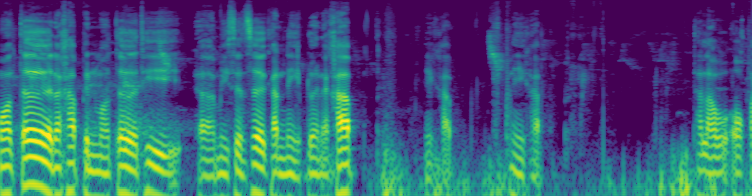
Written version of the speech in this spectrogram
มอเตอร์นะครับเป็นมอเตอร์ที่มีเซ็นเซอร์กันหนีบด้วยนะครับนี่ครับนี่ครับ ถ้าเราออกไป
